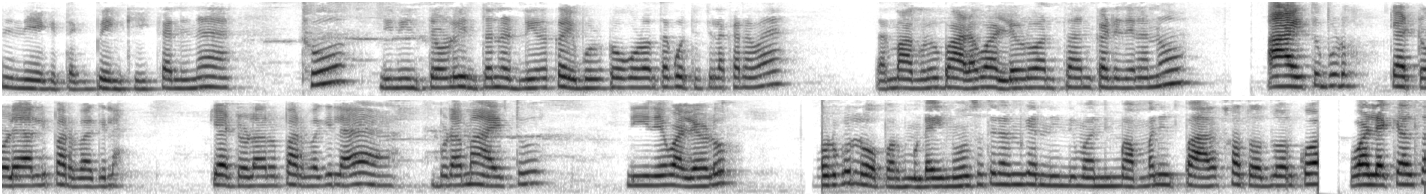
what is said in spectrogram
ನೀನು ಹೇಗಿತ್ತ ಬೆಂಕಿ ಕಣ್ಣಿನ. ಥೂ. ನೀನು ಇಂಥವಳು ಇಂಥ ನಡ್ನೀರು ಕೈ ಬಿಟ್ಟು ಹೋಗೋಳು ಅಂತ ಗೊತ್ತಿತ್ತಿಲ್ಲ ಕಣವ ನನ್ನ ಮಗಳು ಭಾಳ ಒಳ್ಳೆಯವಳು ಅಂತ ಅನ್ಕೊಂಡಿದ್ದೆ ನಾನು. ಆಯಿತು ಬಿಡು, ಕೆಟ್ಟೋಳೆ ಅಲ್ಲಿ ಪರವಾಗಿಲ್ಲ. ಕೆಟ್ಟೋಳಾರು ಪರವಾಗಿಲ್ಲ. ಬಿಡಮ್ಮ, ಆಯಿತು. ನೀನೇ ಒಳ್ಳೆಯವಳು ಹುಡುಗರು ಲೋಪರ್ ಮುಂಡ. ಇನ್ನೊಂದ್ಸತಿ ನನಗೆ ನಿಮ್ಮ ನಿಮ್ಮ ಅಮ್ಮ ನಿನ್ನ ಪಾರ್ಕ್ ಸತ್ತೋದ್ಲು ಅನ್ಕೋ. ಒಳ್ಳೆ ಕೆಲಸ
